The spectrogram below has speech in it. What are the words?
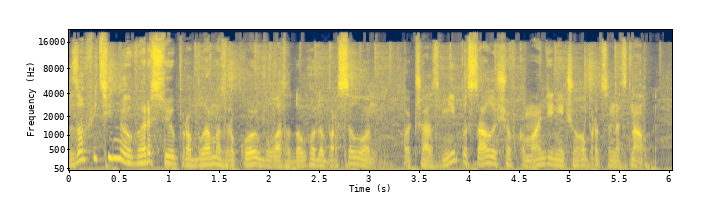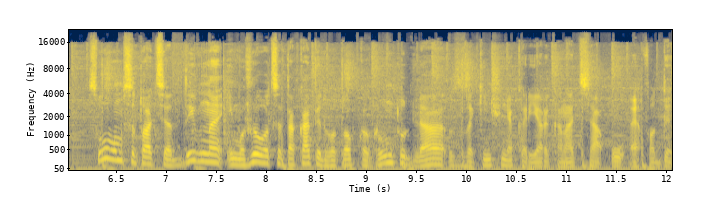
За офіційною версією, проблема з рукою була задовго до Барселони, хоча ЗМІ писали, що в команді нічого про це не знали. Словом, ситуація дивна, і можливо це така підготовка ґрунту для закінчення кар'єри канадця у F1.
